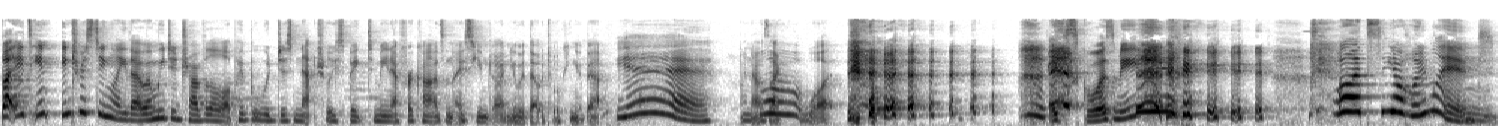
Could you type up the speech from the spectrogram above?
But it's in- interestingly though, when we did travel a lot, people would just naturally speak to me in Afrikaans, and they assumed I knew what they were talking about. Yeah. And I was Oh. like, "What?" Excuse me. well, it's your homeland.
